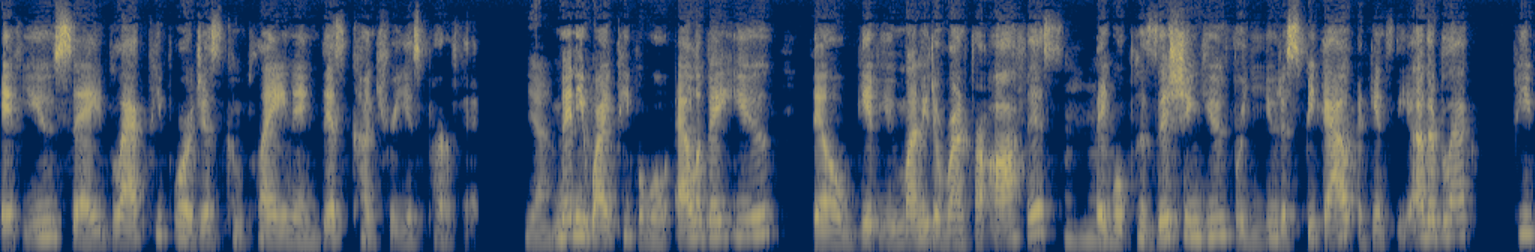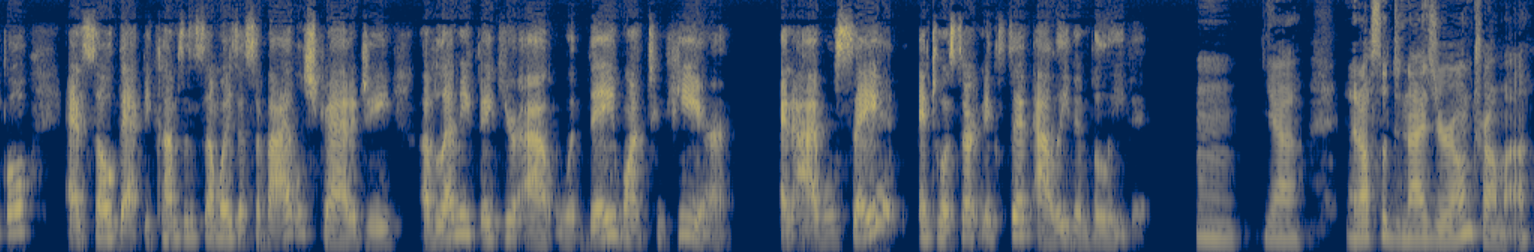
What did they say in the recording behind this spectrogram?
if you say Black people are just complaining, this country is perfect. Yeah. Many white people will elevate you. They'll give you money to run for office. Mm-hmm. They will position you for you to speak out against the other Black people. And so that becomes, in some ways, a survival strategy of let me figure out what they want to hear. And I will say it. And to a certain extent, I'll even believe it. Mm, yeah. And it also denies your own trauma.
